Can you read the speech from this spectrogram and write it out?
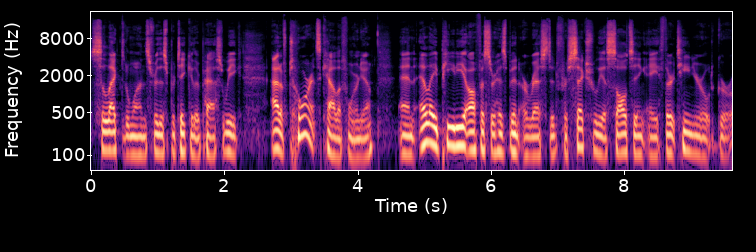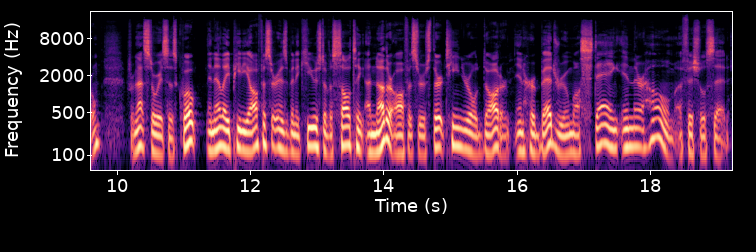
selected ones for this particular past week. Out of Torrance, California, an LAPD officer has been arrested for sexually assaulting a 13-year-old girl. From that story it says, quote, "An LAPD officer has been accused of assaulting another officer's 13-year-old daughter in her bedroom while staying in their home," officials said.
